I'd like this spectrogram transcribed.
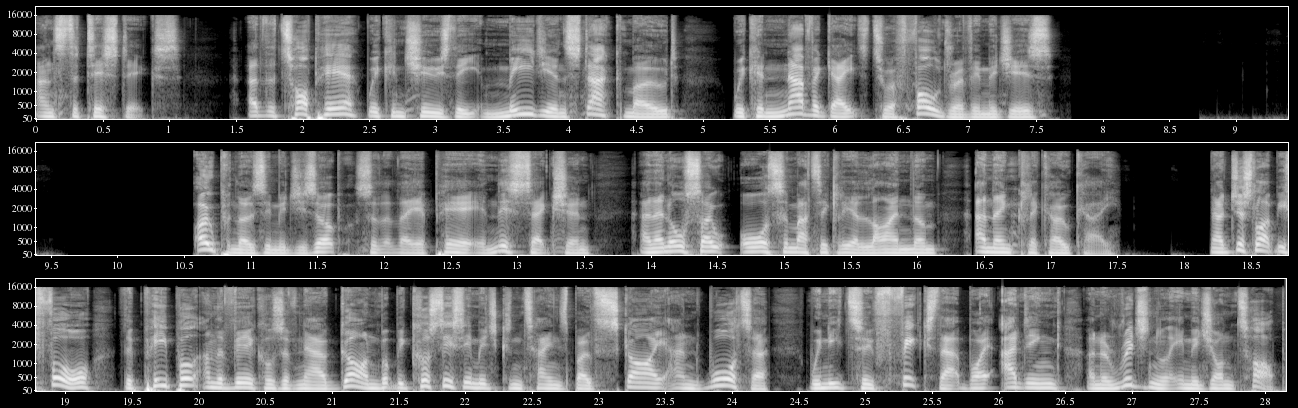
and Statistics. At the top here, we can choose the Median Stack mode. We can navigate to a folder of images, open those images up so that they appear in this section, and then also automatically align them, and then click OK. Now, just like before, the people and the vehicles have now gone, but because this image contains both sky and water, we need to fix that by adding an original image on top.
